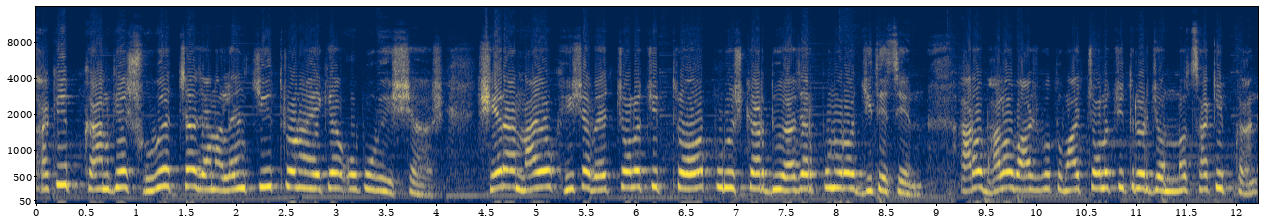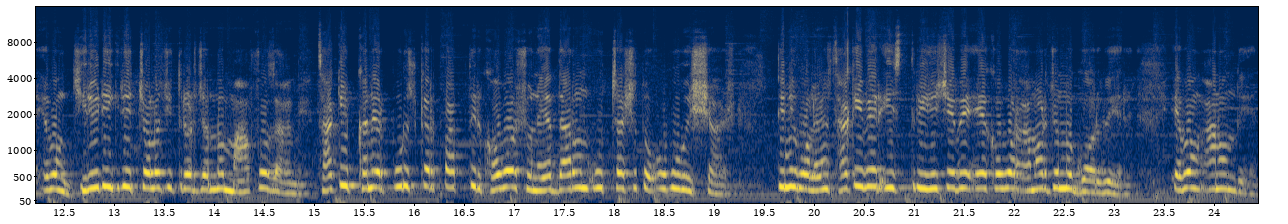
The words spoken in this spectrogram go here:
সাকিব খানকে শুভেচ্ছা জানালেন চিত্রনায়িকা অপু বিশ্বাস। সেরা নায়ক হিসেবে চলচ্চিত্র পুরস্কার দুই হাজার পনেরো জিতেছেন। আরও ভালোবাসবো তোমায় চলচ্চিত্রের জন্য সাকিব খান এবং জিরি ডিগ্রি চলচ্চিত্রের জন্য মাহফুজ আহমেদ। সাকিব খানের পুরস্কার প্রাপ্তির খবর শুনে দারুণ উচ্ছ্বাসিত অপু বিশ্বাস। তিনি বলেন, সাকিবের স্ত্রী হিসেবে এ খবর আমার জন্য গর্বের এবং আনন্দের।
